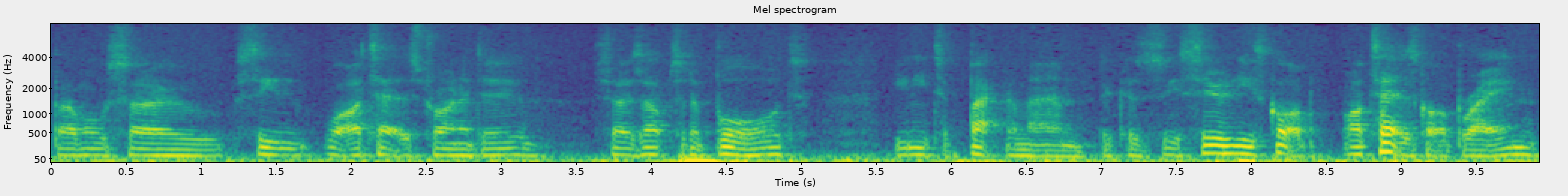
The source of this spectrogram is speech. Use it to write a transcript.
but I'm also see what Arteta's trying to do. So it's up to the board. You need to back the man because he's seriously, he's got a, Arteta's got a brain,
